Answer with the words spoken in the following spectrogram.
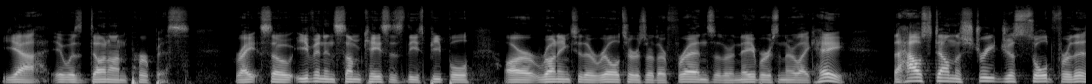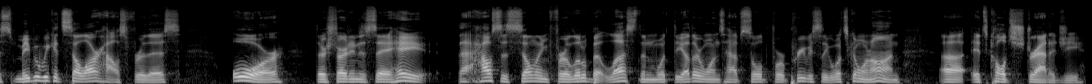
"Yeah, it was done on purpose." right? So even in some cases, these people are running to their realtors or their friends or their neighbors, and they're like, "Hey, the house down the street just sold for this. Maybe we could sell our house for this. Or they're starting to say, hey, that house is selling for a little bit less than what the other ones have sold for previously. What's going on? Uh, it's called strategy.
